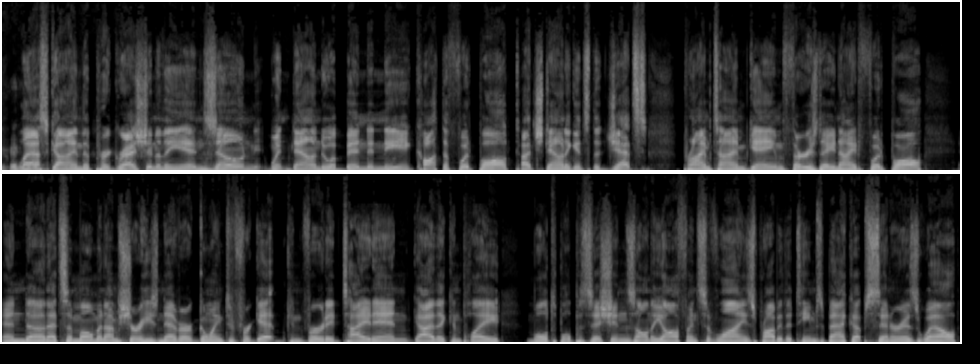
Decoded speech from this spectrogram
Last guy in the progression of the end zone. Went down to a bended knee, caught the football, touchdown against the Jets. Primetime game, Thursday night football. And uh, that's a moment I'm sure he's never going to forget. Converted tight end, guy that can play multiple positions on the offensive line. He's probably the team's backup center as well.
